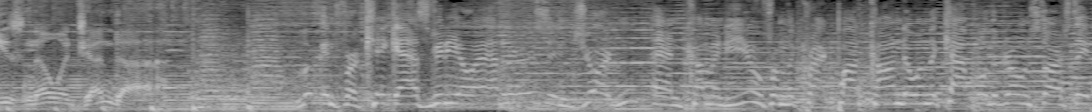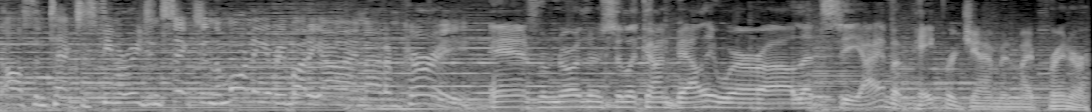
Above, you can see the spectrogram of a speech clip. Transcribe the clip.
is No Agenda. Looking for kick ass video editors in Jordan and coming to you from the crackpot condo in the capital of the Drone Star State, Austin, Texas. FEMA Region 6 in the morning, everybody. I'm Adam Curry. And from northern Silicon Valley, where, uh, let's see, I have a paper jam in my printer.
